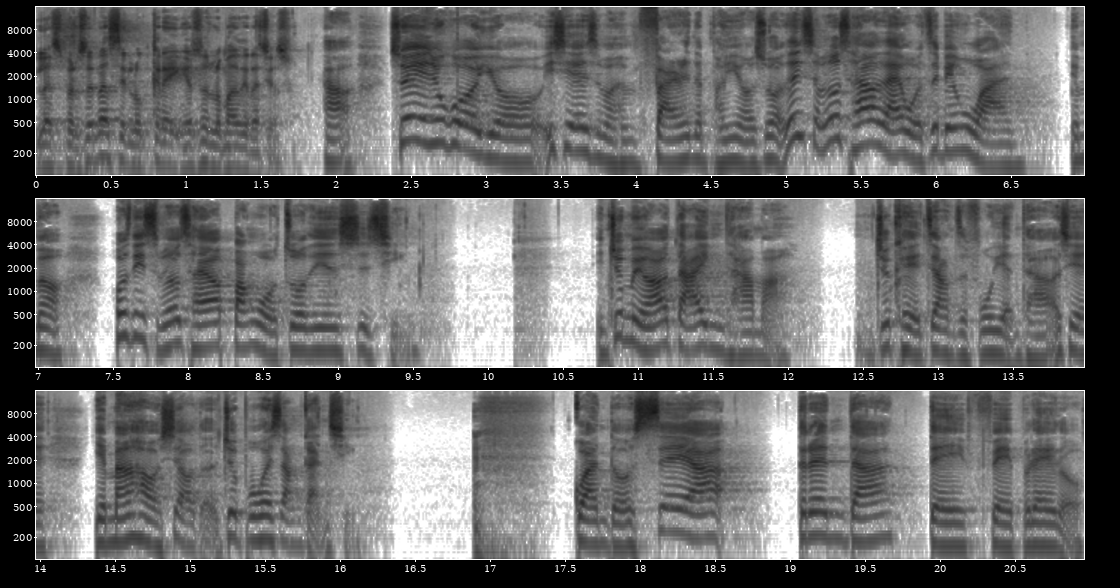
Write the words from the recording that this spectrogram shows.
las personas se lo creen, eso es lo más gracioso. 好，所以如果有一些什么很烦人的朋友说，那你什么时候才要来我这边玩？有没有？或者你什么时候才要帮我做这件事情？你就没有要答应他嘛？你就可以这样子敷衍他，而且也蛮好笑的，就不会伤感情。Cuando sea treinta de febrero，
